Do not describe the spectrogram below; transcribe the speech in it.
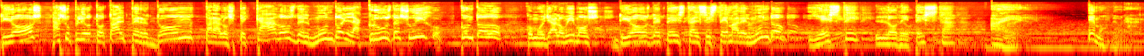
Dios ha suplido total perdón para los pecados del mundo en la cruz de su Hijo. Con todo, como ya lo vimos, Dios detesta el sistema del mundo y éste lo detesta a Él. Hemos de orar.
